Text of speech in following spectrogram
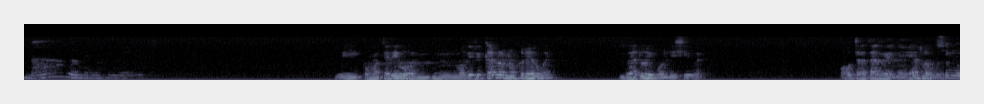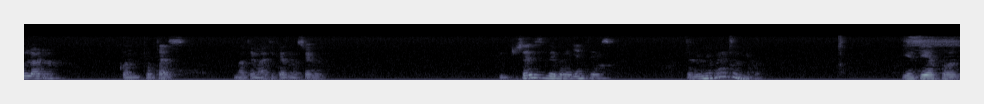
Nada de los niveles. Y como te digo, modificarlo no creo, güey. Verlo igual y sí, güey. O tratar de leerlo, güey. Simularlo. Con putas matemáticas, no sé, güey. Pues es de brillantes. Del universo, mijo. Y el tiempo.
